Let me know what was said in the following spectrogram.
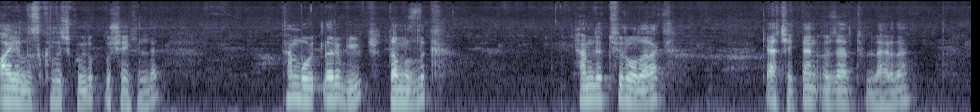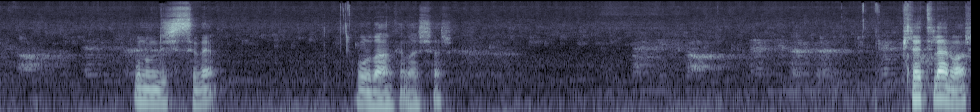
Ay kılıç kuyruk bu şekilde. Hem boyutları büyük, damızlık hem de tür olarak gerçekten özel türlerden. Bunun dişisi de burada arkadaşlar. Pletiler var.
